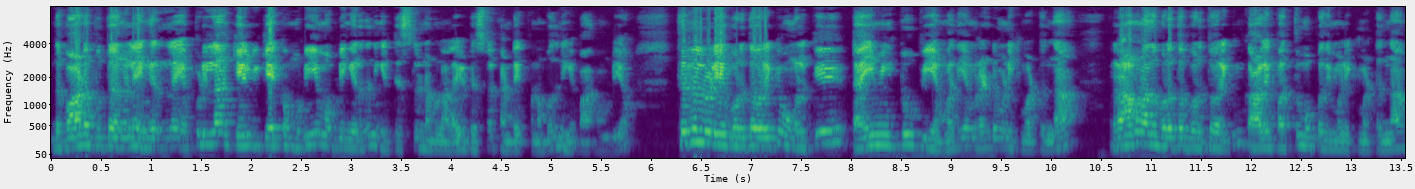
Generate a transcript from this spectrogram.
இந்த பாட புத்தகங்கள்ல எங்க இருந்தாலும் எப்படிலாம் கேள்வி கேட்க முடியும் அப்படிங்கறத நீங்க டெஸ்ட்ல நம்ம லைவ் டெஸ்ட்ல கண்டக்ட் பண்ணும்போது நீங்க பார்க்க முடியும். திருநெல்வேலியை பொறுத்த வரைக்கும் உங்களுக்கு டைமிங் டூ பிஎம் மதியம் ரெண்டு மணிக்கு மட்டும்தான். ராமநாதபுரத்தை பொறுத்த வரைக்கும் காலை பத்து முப்பது மணிக்கு மட்டும்தான்.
